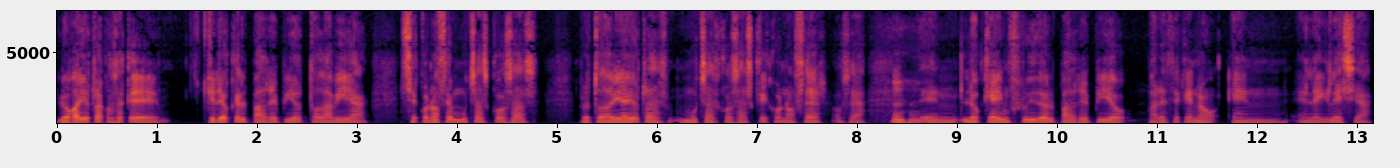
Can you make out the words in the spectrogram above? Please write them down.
Luego hay otra cosa que, creo que el Padre Pío todavía se conocen muchas cosas, pero todavía hay otras muchas cosas que conocer. O sea, en lo que ha influido el Padre Pío parece que no en, en la Iglesia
